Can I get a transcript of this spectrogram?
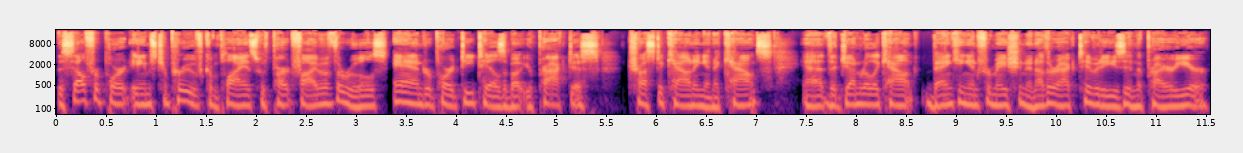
The self report aims to prove compliance with Part 5 of the rules and report details about your practice, trust accounting and accounts, uh, the general account, banking information, and other activities in the prior year.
